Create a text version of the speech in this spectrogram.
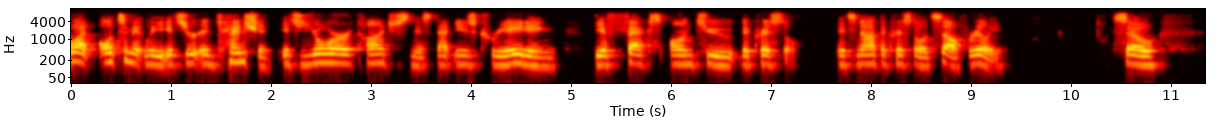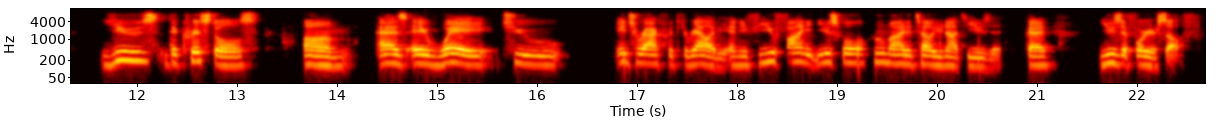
But ultimately, it's your intention, it's your consciousness that is creating the effects onto the crystal. It's not the crystal itself, really. So use the crystals um, as a way to interact with your reality. And if you find it useful, who am I to tell you not to use it? Okay. Use it for yourself.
